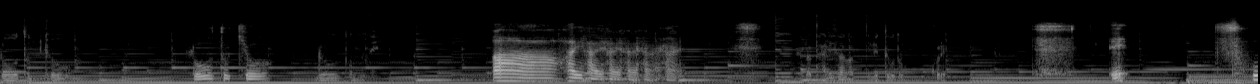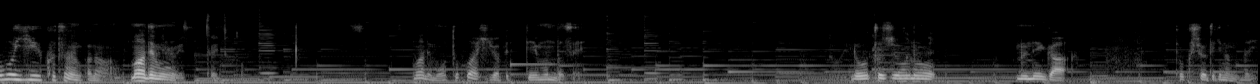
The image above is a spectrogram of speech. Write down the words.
ロート教、ロート教ロート胸。ああ、はいはいはいはいはいはい。なんか垂れ下がってるってこと？これ。え、そういうことなのかな？まあでも、まあでも男は平べってえもんだぜ。ロート状の胸が特徴的なんだね。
